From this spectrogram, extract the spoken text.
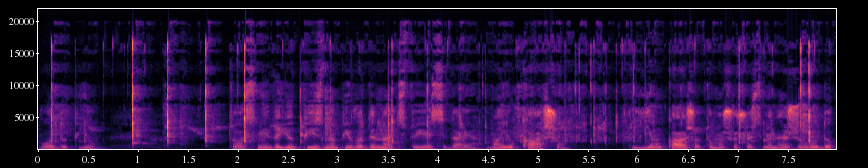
воду п'ю. То снідаю пізно, пів одинадцятої я сідаю. Маю кашу. Їм кашу, тому що щось мене желудок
